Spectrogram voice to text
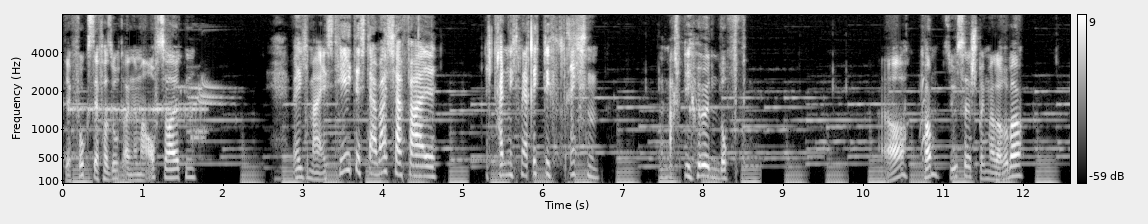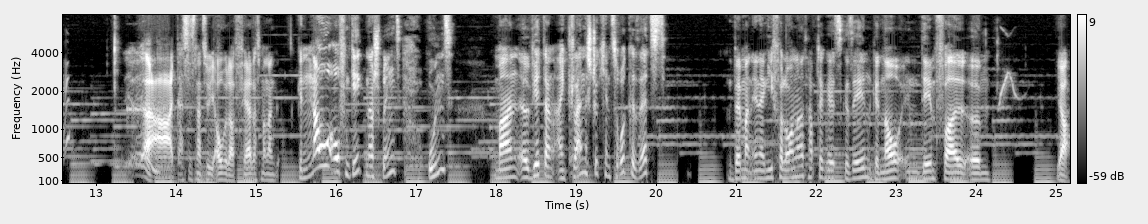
Der Fuchs, der versucht einen immer aufzuhalten. Welch Majestät ist der Wasserfall. Ich kann nicht mehr richtig sprechen. Man macht die Höhenluft. Ja, komm, Süße, spring mal darüber. Ja, das ist natürlich auch wieder fair, dass man dann genau auf den Gegner springt und man äh, wird dann ein kleines Stückchen zurückgesetzt, wenn man Energie verloren hat. Habt ihr jetzt gesehen? Genau in dem Fall, ähm, ja.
